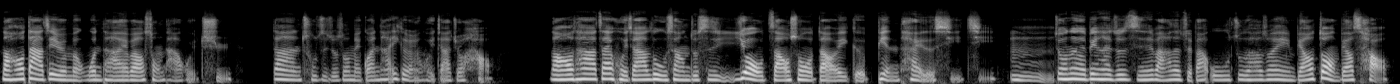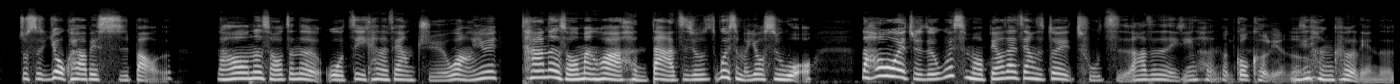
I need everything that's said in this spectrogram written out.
然后大介原本问他要不要送他回去，但厨子就说没关系，他一个人回家就好。然后他在回家路上，就是又遭受到一个变态的袭击，嗯，就那个变态就是直接把他的嘴巴捂住，他说：“哎、你不要动，不要吵。”就是又快要被施暴了。然后那时候真的我自己看的非常绝望，因为他那时候漫画很大字，就是为什么又是我？然后我也觉得为什么不要再这样子对厨子？他真的已经很很够可怜了已。经很可怜了。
